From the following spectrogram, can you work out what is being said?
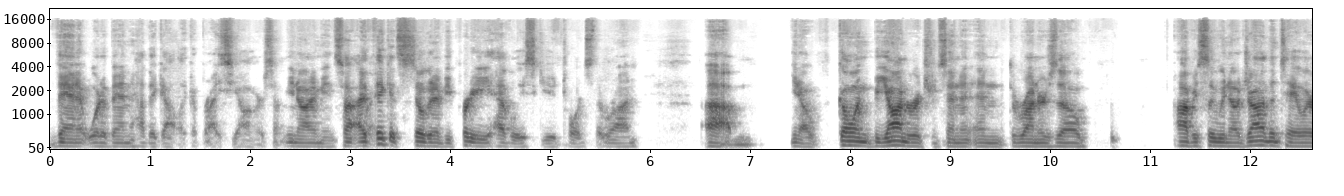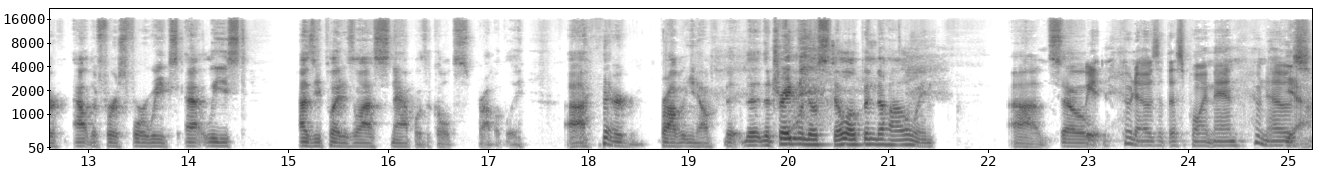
than it would have been had they got like a Bryce Young or something. You know what I mean? So I think it's still going to be pretty heavily skewed towards the run. Um, you know, going beyond Richardson and, and the runners, though, obviously we know Jonathan Taylor out the first four weeks at least. Has he played his last snap with the Colts? Probably. Uh, or probably, you know, the, the, the trade window's still open to Halloween. Uh, so Wait, who knows at this point, man? Who knows? Yeah.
